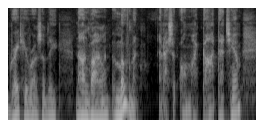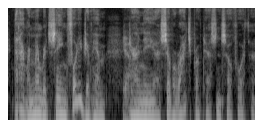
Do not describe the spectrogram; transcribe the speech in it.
great heroes of the nonviolent movement. And I said, "Oh my God, that's him." Then I remembered seeing footage of him yeah. during the uh, civil rights protests and so forth, uh,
